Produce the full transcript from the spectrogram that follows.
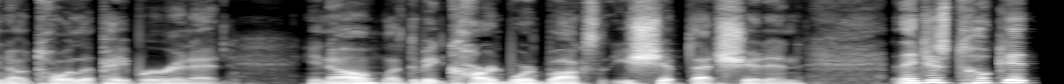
you know, toilet paper in it, you know? Like the big cardboard box that you ship that shit in. And they just took it,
